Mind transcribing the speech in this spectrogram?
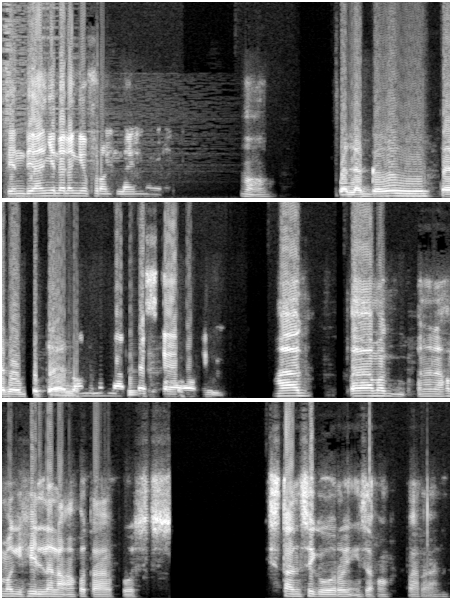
Tindihan nyo na lang yung frontline na yun. Oo. Wala gawin. Pero buti ano. Ano naman lapis kaya okay. Mag, ah, mag, ano na ako, mag-heal na lang ako tapos stun siguro yung isa ko para ano.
